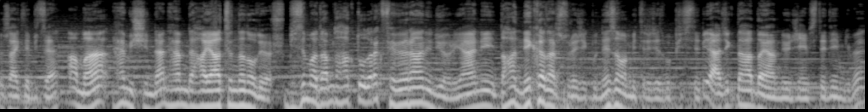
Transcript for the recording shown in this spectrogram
Özellikle bize. Ama hem işinden hem de hayatından oluyor. Bizim adam da haklı olarak feveran ediyor. Yani daha ne kadar sürecek bu? Ne zaman bitireceğiz bu pisliği? Birazcık daha dayan diyor James dediğim gibi.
